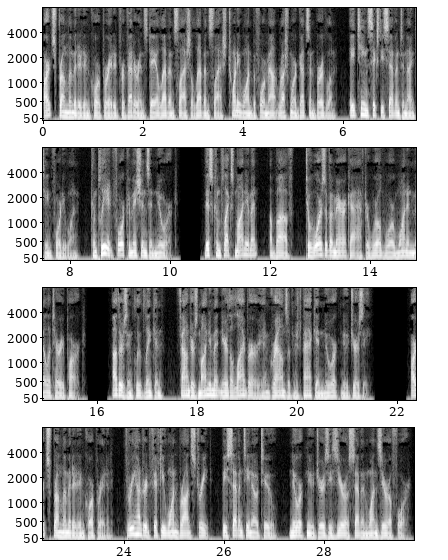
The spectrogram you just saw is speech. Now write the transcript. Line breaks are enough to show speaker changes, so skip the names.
Archsprung Limited Incorporated for Veterans Day 11 11 21 before Mount Rushmore Gutzon Borglum, 1867 1941, completed four commissions in Newark. This complex monument, above, to Wars of America after World War I in Military Park. Others include Lincoln, Founders Monument near the library and grounds of NJPAC in Newark, New Jersey. Archsprung Limited Incorporated, 351 Broad Street, B 1702, Newark, New Jersey 07104.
